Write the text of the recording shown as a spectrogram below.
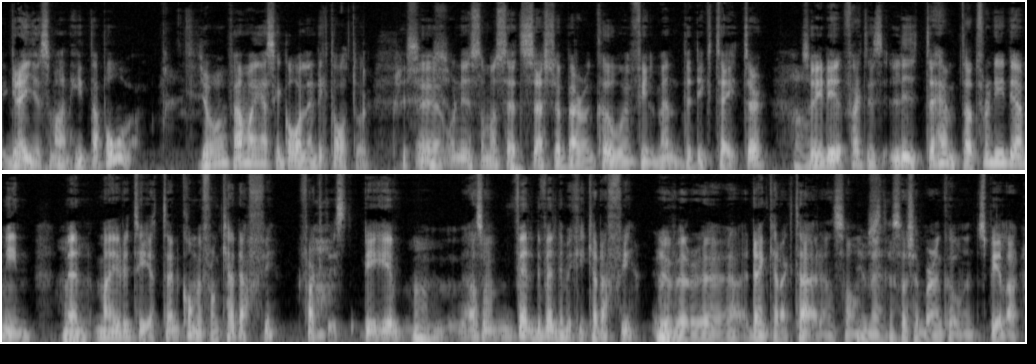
grejer som han hittar på. Va? Ja, För han var en ganska galen diktator. precis. Eh, och ni som har sett Sacha Baron Cohen-filmen The Dictator så är det faktiskt lite hämtat från Idi Amin. Men majoriteten kommer från Gaddafi faktiskt. Det är alltså väldigt, väldigt mycket Gaddafi över eh, den karaktären som Mm. Eh, det. Sacha Baron Cohen spelar.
